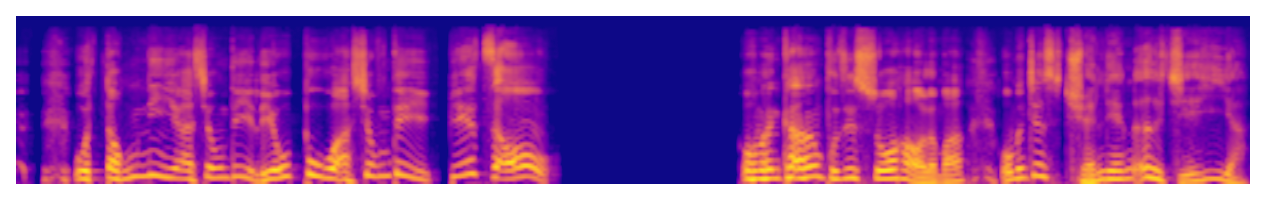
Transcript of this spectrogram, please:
我懂你啊，兄弟，留步啊，兄弟，别走。我们刚刚不是说好了吗？我们就是全联二结义啊。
